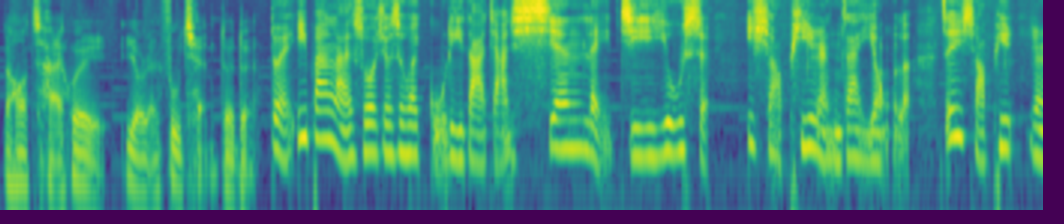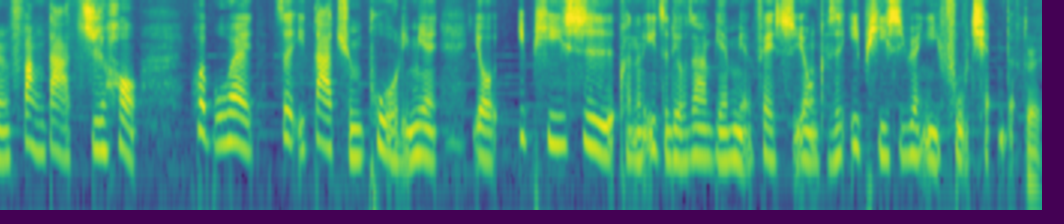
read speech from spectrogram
然后才会有人付钱，对不对？对，一般来说就是会鼓励大家先累积 user，一小批人在用了，这一小批人放大之后。会不会这一大群 pool 里面有一批是可能一直留在那边免费使用，可是一批是愿意付钱的？对，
